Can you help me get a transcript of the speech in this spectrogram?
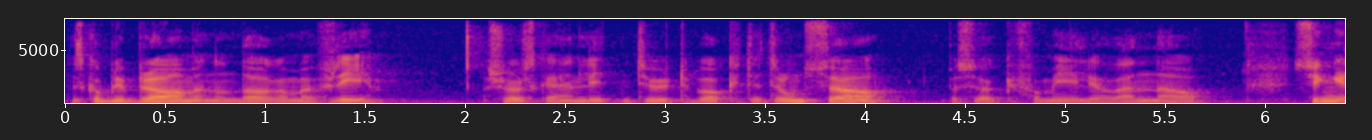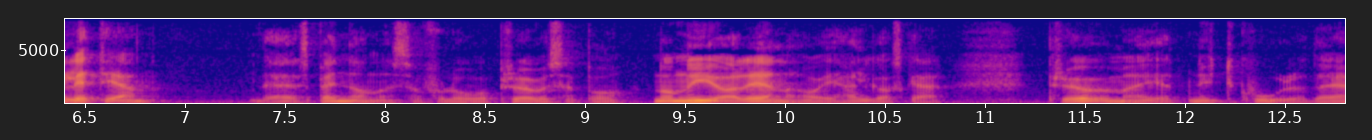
det skal bli bra med noen dager med fri. Sjøl skal jeg en liten tur tilbake til Tromsø, besøke familie og venner og synge litt igjen. Det er spennende å få lov å prøve seg på noen nye arenaer, og i helga skal jeg prøve meg i et nytt kor. og det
